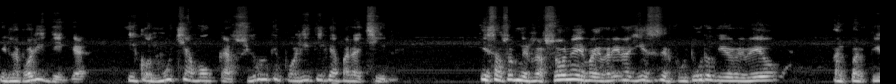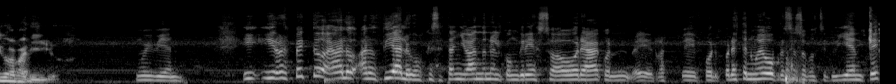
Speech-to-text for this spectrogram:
en la política y con mucha vocación de política para Chile. Esas son mis razones, Magdalena, y ese es el futuro que yo le veo al Partido Amarillo. Muy bien. Y, respecto a, los diálogos que se están llevando en el Congreso ahora eh, eh, por, este nuevo proceso constituyente,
